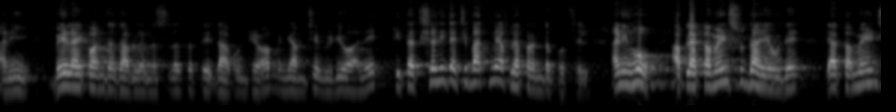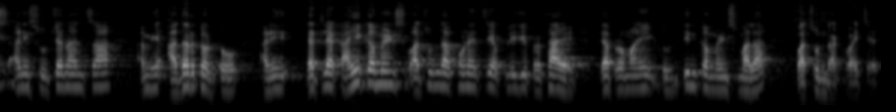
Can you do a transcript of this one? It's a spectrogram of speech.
आणि बेल आयकॉन जर दाबलं नसलं तर ते दाबून ठेवा. म्हणजे आमचे व्हिडिओ आले की तत्क्षणी त्याची बातमी आपल्यापर्यंत पोहोचेल. आणि हो आपल्या कमेंट्ससुद्धा येऊ देत. त्या कमेंट्स आणि सूचनांचा आम्ही आदर करतो. आणि त्यातल्या काही कमेंट्स वाचून दाखवण्याची आपली जी प्रथा आहे त्याप्रमाणे दोन तीन कमेंट्स मला वाचून दाखवायचे आहेत.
